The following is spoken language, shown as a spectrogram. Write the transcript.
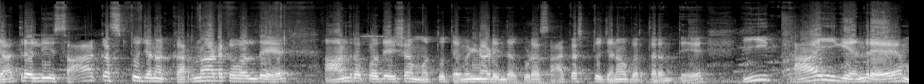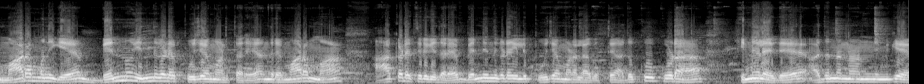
ಜಾತ್ರೆಯಲ್ಲಿ ಸಾಕಷ್ಟು ಜನ ಕರ್ನಾಟಕವಲ್ಲದೆ ಆಂಧ್ರ ಪ್ರದೇಶ ಮತ್ತು ತಮಿಳುನಾಡಿಂದ ಕೂಡ ಸಾಕಷ್ಟು ಜನ ಬರ್ತಾರಂತೆ. ಈ ತಾಯಿಗೆ ಅಂದರೆ ಮಾರಮ್ಮನಿಗೆ ಬೆನ್ನು ಹಿಂದ್ಗಡೆ ಪೂಜೆ ಮಾಡ್ತಾರೆ. ಅಂದರೆ ಮಾರಮ್ಮ ಆ ಕಡೆ ತಿರುಗಿದ್ದಾರೆ. ಬೆನ್ನ ಹಿಂದ್ಗಡೆ ಇಲ್ಲಿ ಪೂಜೆ ಮಾಡಲಾಗುತ್ತೆ. ಅದಕ್ಕೂ ಕೂಡ ಹಿನ್ನೆಲೆ ಇದೆ. ಅದನ್ನು ನಾನು ನಿಮಗೆ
